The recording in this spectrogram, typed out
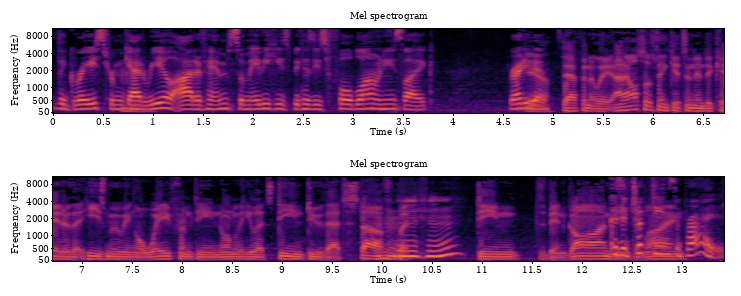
the grace from Mm-hmm. Gadriel out of him. So maybe he's because he's full blown. He's like ready Yeah. to. Definitely. And I also think it's an indicator that he's moving away from Dean. Normally he lets Dean do that stuff, Mm-hmm. but Dean has been gone. Because it Dean's took Dean surprise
